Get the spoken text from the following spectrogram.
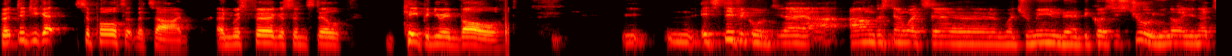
But did you get support at the time? And was Ferguson still keeping you involved? It's difficult. I, I understand what uh, what you mean there because it's true. You know, you're not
